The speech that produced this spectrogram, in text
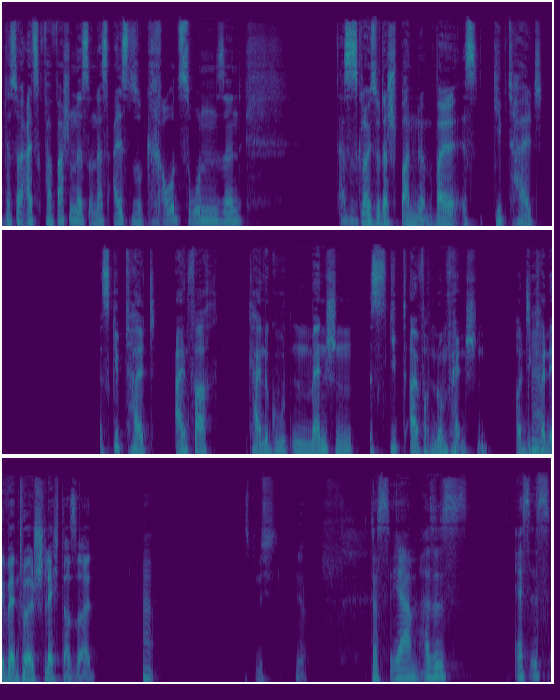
dass so alles verwaschen ist und dass alles so Grauzonen sind. Das ist, glaube ich, so das Spannende, weil es gibt halt, es gibt halt einfach keine guten Menschen. Es gibt einfach nur Menschen. Und die ja. können eventuell schlechter sein. Ja. Das finde ich, ja. Das, ja, also es, es ist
